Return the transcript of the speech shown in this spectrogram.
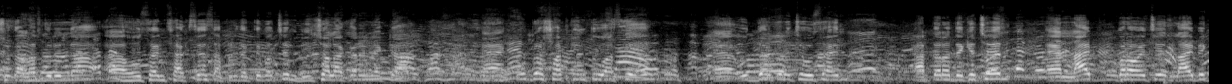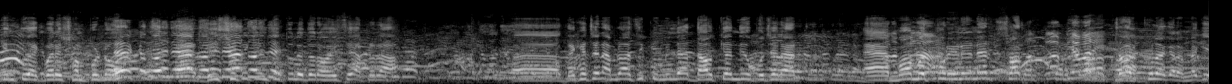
দর্শক আলহামদুলিল্লাহ হোসেন সাকসেস আপনারা দেখতে পাচ্ছেন বিশাল আকারের একটা কুবরা সাপ কিন্তু আজকে উদ্ধার করেছে হোসেন। আপনারা দেখেছেন লাইভ করা হয়েছে। লাইভে কিন্তু একবারে সম্পূর্ণ দৃশ্যটি কিন্তু তুলে ধরা হয়েছে। আপনারা দেখেছেন আমরা আছি কুমিল্লা দাউদকান্দি উপজেলার মোহাম্মদপুর ইউনিয়নের চরখোলা গ্রাম নাকি?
